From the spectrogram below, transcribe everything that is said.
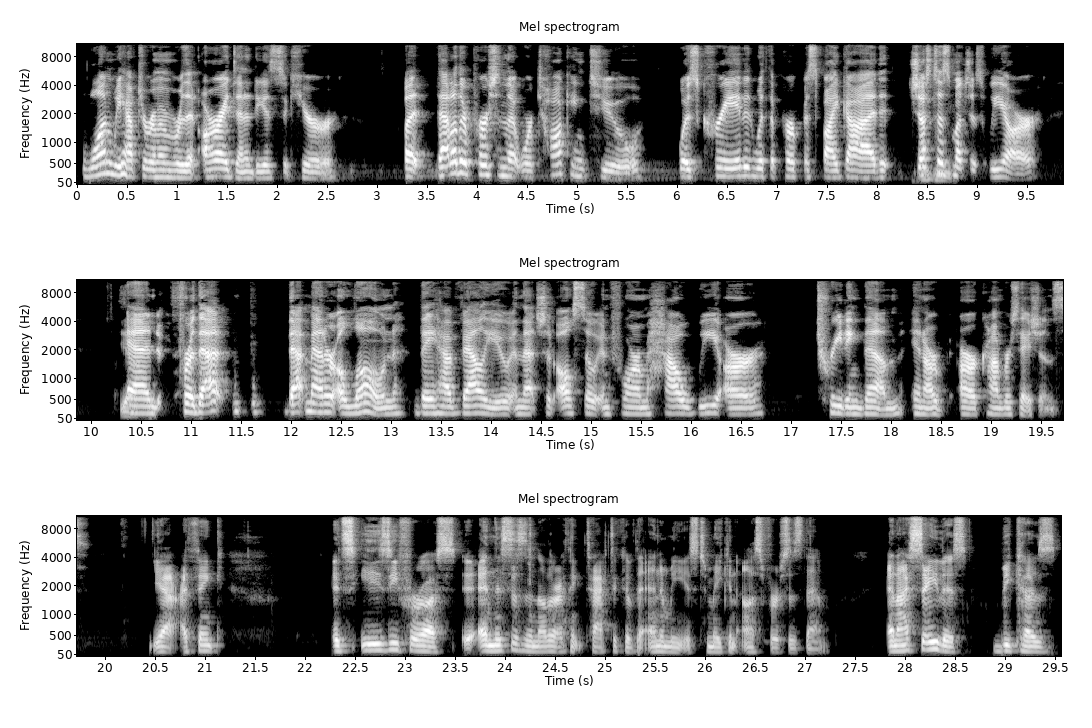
One, we have to remember that our identity is secure, but that other person that we're talking to was created with a purpose by God just mm-hmm. as much as we are. Yeah. And for that that matter alone, they have value and that should also inform how we are treating them in our our conversations yeah i think it's easy for us and this is another i think tactic of the enemy is to make an us versus them. And i say this because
